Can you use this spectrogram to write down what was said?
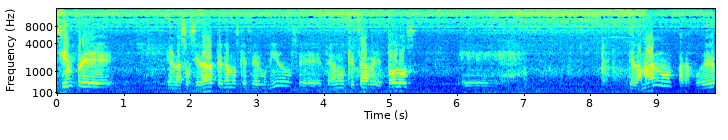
Siempre en la sociedad tenemos que ser unidos, eh, tenemos que estar todos de la mano para poder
